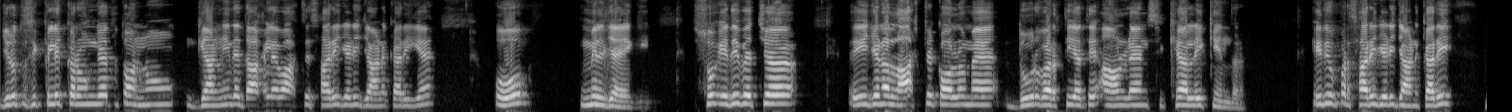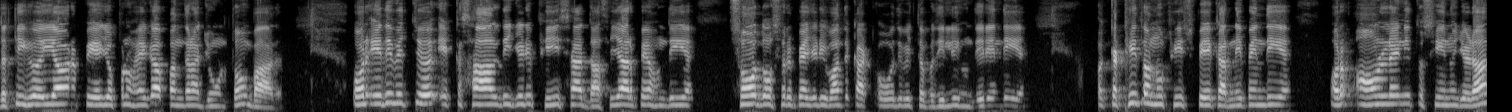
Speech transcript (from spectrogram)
ਜਦੋਂ ਤੁਸੀਂ ਕਲਿੱਕ ਕਰੋਗੇ ਤਾਂ ਤੁਹਾਨੂੰ ਗਿਆਨੀ ਦੇ ਦਾਖਲੇ ਵਾਸਤੇ ਸਾਰੀ ਜਿਹੜੀ ਜਾਣਕਾਰੀ ਹੈ ਉਹ ਮਿਲ ਜਾਏਗੀ। ਸੋ ਇਹਦੇ ਵਿੱਚ ਇਹ ਜਿਹੜਾ ਲਾਸਟ ਕਾਲਮ ਹੈ, ਦੂਰਵਰਤੀ ਅਤੇ ਆਨਲਾਈਨ ਸਿੱਖਿਆ ਲਈ ਕੇਂਦਰ। ਇਹਦੇ ਉੱਪਰ ਸਾਰੀ ਜਿਹੜੀ ਜਾਣਕਾਰੀ ਦਿੱਤੀ ਹੋਈ ਹੈ ਔਰ ਪੇਜ ਓਪਨ ਹੋਏਗਾ 15 ਜੂਨ ਤੋਂ ਬਾਅਦ। ਔਰ ਇਹਦੇ ਵਿੱਚ 1 ਸਾਲ ਦੀ ਜਿਹੜੀ ਫੀਸ ਹੈ 10000 ਰੁਪਏ ਹੁੰਦੀ ਹੈ। 100 200 ਰੁਪਏ ਜਿਹੜੀ ਵੱਧ ਘੱਟ, ਉਹਦੇ ਵਿੱਚ ਤਬਦੀਲੀ ਹੁੰਦੀ ਰਹਿੰਦੀ ਹੈ। ਇਕੱਠੀ ਤੁਹਾਨੂੰ ਫੀਸ ਪੇ ਕਰਨੀ ਪੈਂਦੀ ਹੈ। ਔਰ ਆਨਲਾਈਨ ਹੀ ਤੁਸੀਂ ਇਹਨੂੰ ਜਿਹੜਾ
